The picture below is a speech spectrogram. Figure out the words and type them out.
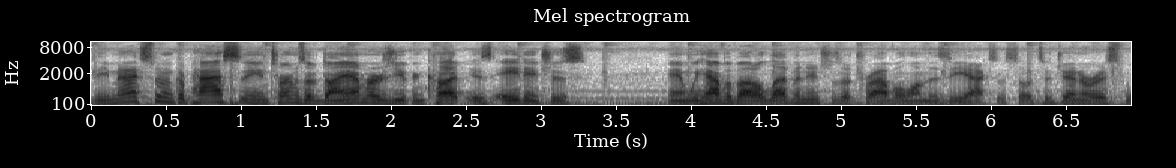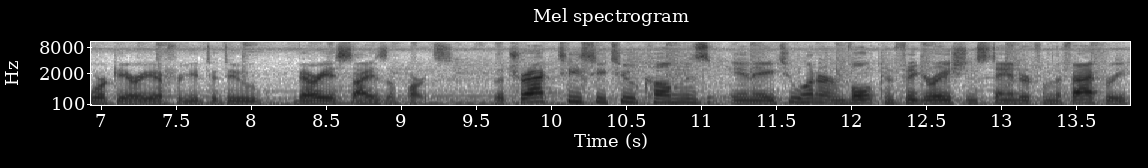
The maximum capacity in terms of diameters you can cut is 8 inches, and we have about 11 inches of travel on the z-axis, so it's a generous work area for you to do various sizes of parts. The TRAK TC2 comes in a 200 volt configuration standard from the factory,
